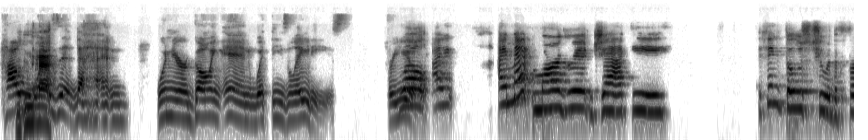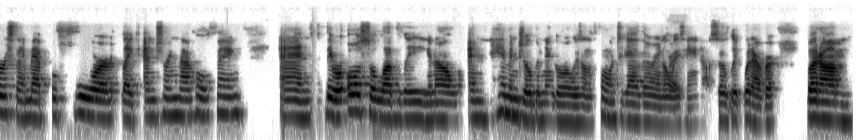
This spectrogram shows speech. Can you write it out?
How Yeah. was it then when you're going in with these ladies for you? Well, I I met Margaret, Jackie. I think those two were the first I met before like entering that whole thing. And they were also lovely, you know, and him and Joe Benigno are always on the phone together and always hanging out. So like whatever. But um,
